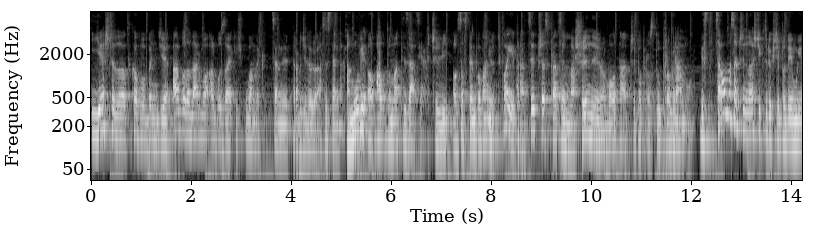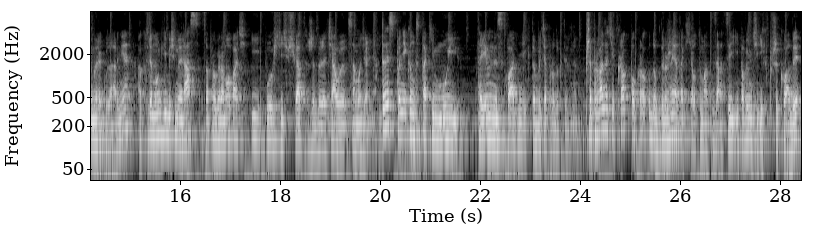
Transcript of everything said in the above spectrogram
i jeszcze dodatkowo będzie albo za darmo, albo za jakiś ułamek ceny prawdziwego asystenta. A mówię o automatyzacjach, czyli o zastępowaniu Twojej pracy przez pracę maszyny, robota czy po prostu programu. Jest cała masa czynności, których się podejmujemy regularnie, a które moglibyśmy raz zaprogramować i puścić w świat, żeby leciały samodzielnie. To jest poniekąd taki mój tajemny składnik do bycia produktywnym. Przeprowadzę Cię krok po kroku do wdrożenia takich automatyzacji i powiem Ci ich przykłady,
